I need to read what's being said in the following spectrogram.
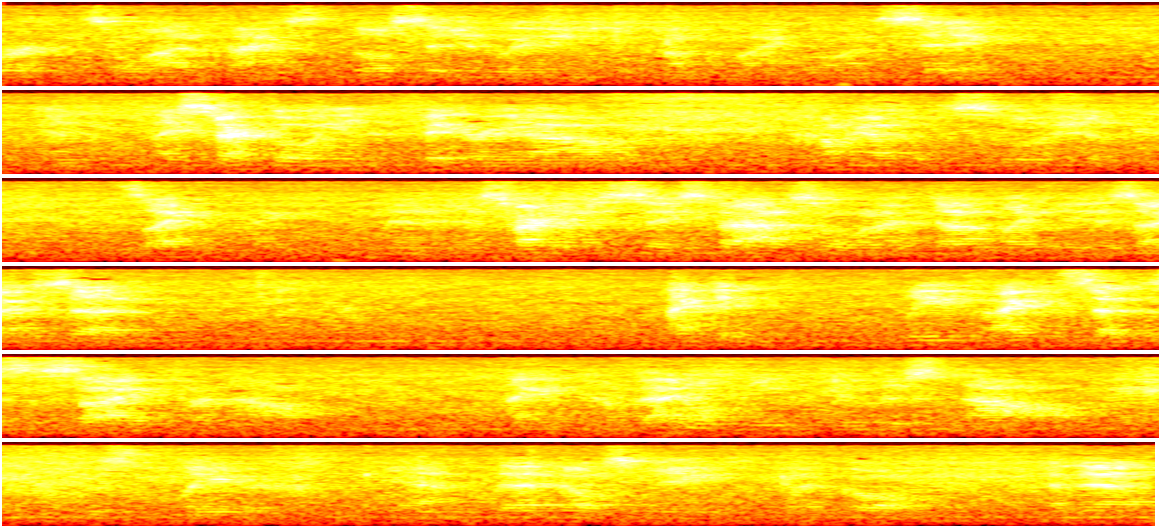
work, and so a lot of times those situations will come to mind while I'm sitting, and I start going into figuring it out, coming up with a solution. It's like, and it's hard to just say stop. So what I've done lately is I've said, I can leave, I can set this aside for now. I can come back. I don't need to do this now. I can do this later, and that helps me let go. And then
